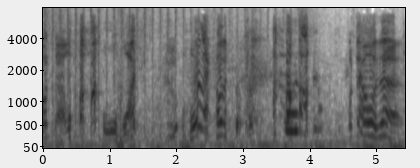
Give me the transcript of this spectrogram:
What the? what? Where the hell? what the hell was that?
